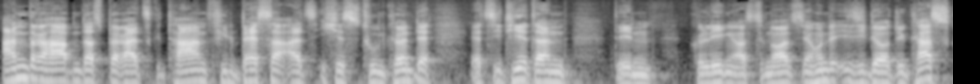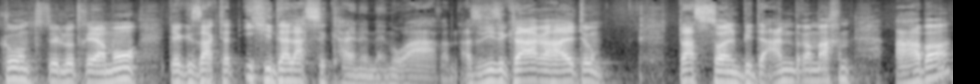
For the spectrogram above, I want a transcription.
Andere haben das bereits getan, viel besser, als ich es tun könnte. Er zitiert dann den Kollegen aus dem 19. Jahrhundert, Isidore Ducasse, Comte de Lautréamont, der gesagt hat, ich hinterlasse keine Memoiren. Also diese klare Haltung, das sollen bitte andere machen. Aber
